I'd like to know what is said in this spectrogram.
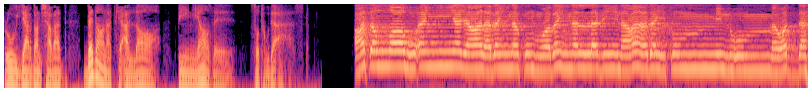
روی گردان شود بداند که الله بینیاز ستوده است. عسى الله ان يجعل بينكم وبين الذين عاديتم منهم موده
